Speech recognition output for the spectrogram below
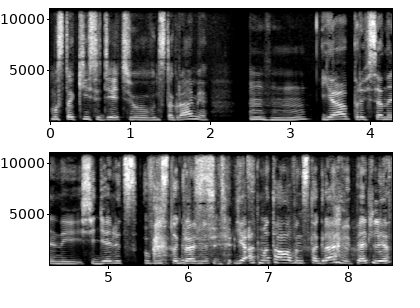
мастаки сидеть в Инстаграме, Угу. Я профессиональный сиделец в Инстаграме. Я отмотала в Инстаграме пять лет.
